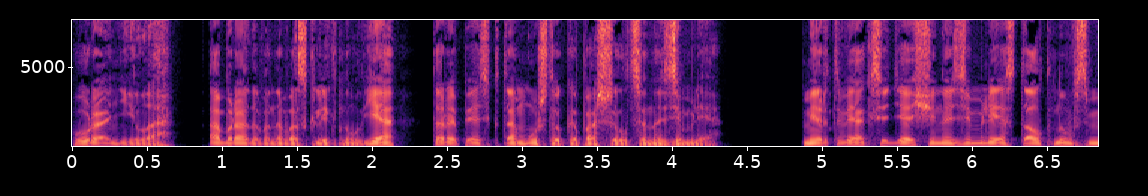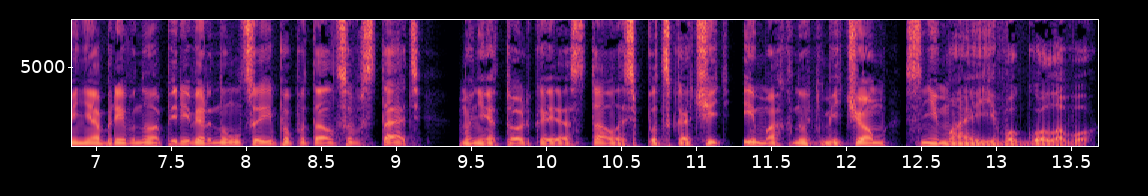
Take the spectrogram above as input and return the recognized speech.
уронила», — обрадованно воскликнул я, торопясь к тому, что копошился на земле. Мертвяк, сидящий на земле, столкнув с меня бревно, перевернулся и попытался встать. Мне только и осталось подскочить и махнуть мечом, снимая его голову.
